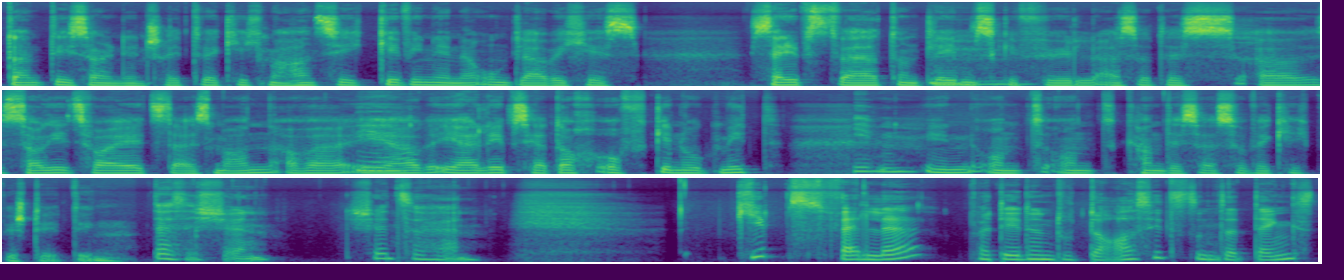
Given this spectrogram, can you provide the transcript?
dann, die sollen den Schritt wirklich machen. Sie gewinnen ein unglaubliches Selbstwert und mhm. Lebensgefühl. Also das äh, sage ich zwar jetzt als Mann, aber ja. ich, ich erlebe es ja doch oft genug mit in, und, und kann das also wirklich bestätigen. Das ist schön. Schön zu hören. Gibt es Fälle, bei denen du da sitzt und da denkst,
